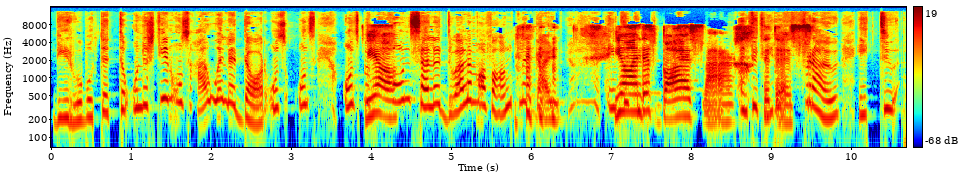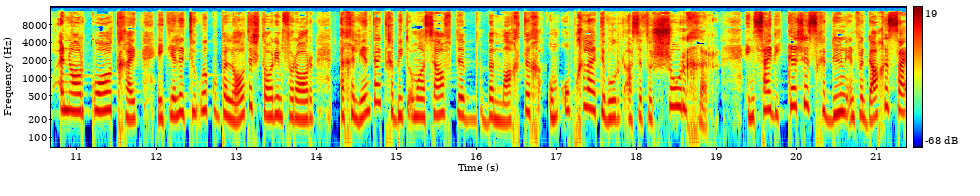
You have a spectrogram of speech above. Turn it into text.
die robotte te ondersteun. Ons hou hulle daar. Ons ons ons befonds ja. hulle dwelm afhanklik afhanklikheid. ja, toe, en dis baie sleg. Dit is. Vrou het toe in haar kwaadheid het jy toe ook op 'n later stadium vir haar 'n geleentheid gebied om haarself te bemagtig om opgelei te word as 'n versorger. En sy het die kursus gedoen en vandag is sy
